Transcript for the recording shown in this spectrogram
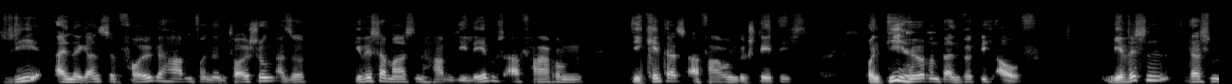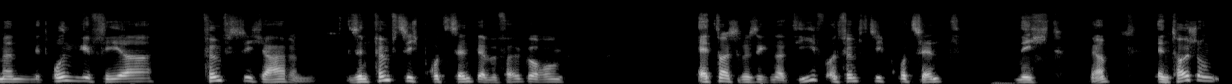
sie eine ganze Folge haben von Enttäuschung. Also gewissermaßen haben die Lebenserfahrungen, die Kindheitserfahrungen bestätigt. Und die hören dann wirklich auf. Wir wissen, dass man mit ungefähr 50 Jahren sind 50 Prozent der Bevölkerung etwas resignativ und 50 Prozent nicht. Ja? Enttäuschung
